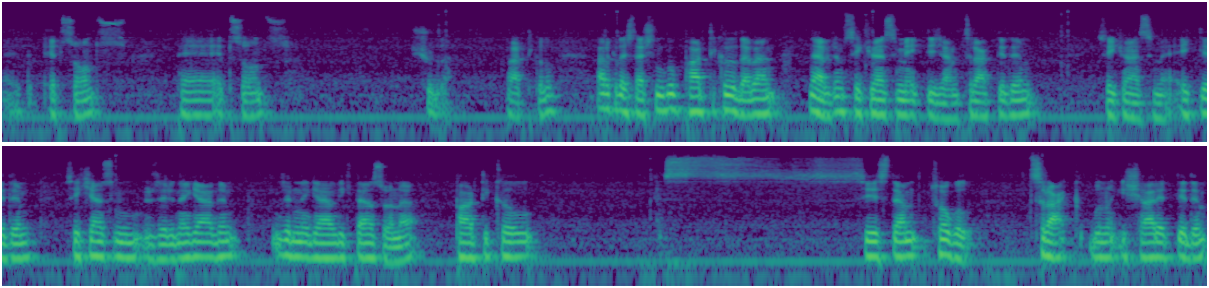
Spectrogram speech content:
evet, Epsons P Epsons şurada particle'ım. Arkadaşlar şimdi bu particle'ı da ben ne yapacağım? Sequence'ime ekleyeceğim. Track dedim. Sequence'ime ekledim. Sequence'imin üzerine geldim. Üzerine geldikten sonra particle system toggle track bunu işaretledim.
